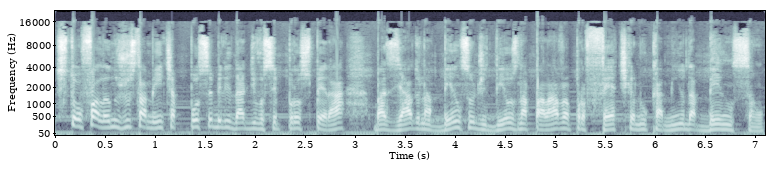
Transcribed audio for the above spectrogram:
estou falando justamente a possibilidade de você prosperar baseado na bênção de Deus, na palavra profética, no caminho da bênção,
